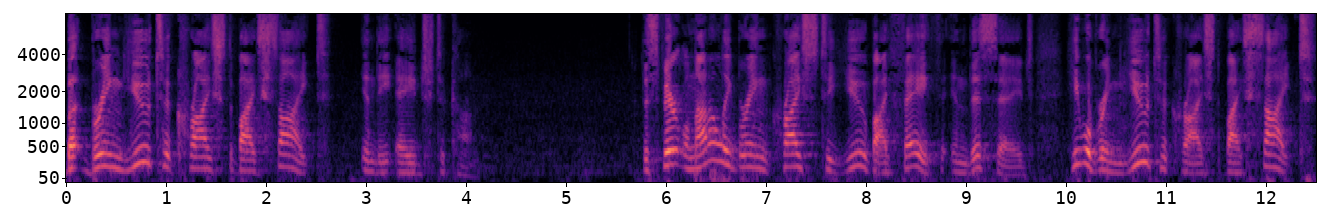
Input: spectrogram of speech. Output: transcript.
but bring you to Christ by sight in the age to come. The Spirit will not only bring Christ to you by faith in this age, He will bring you to Christ by sight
